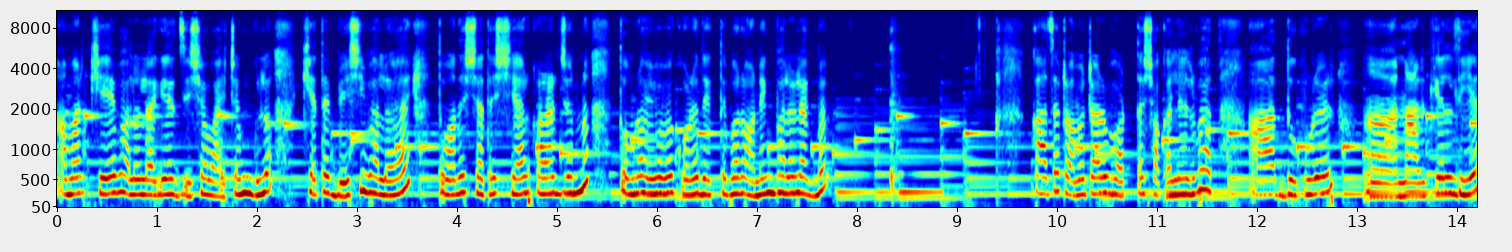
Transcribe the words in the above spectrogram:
আমার খেয়ে ভালো লাগে, যেসব আইটেমগুলো খেতে বেশি ভালো হয় তোমাদের সাথে শেয়ার করার জন্য। তোমরা ওইভাবে করে দেখতে পারো। অনেক ভালো লাগবে। কাঁচা টমেটোর ভর্তা, সকালের ভাত আর দুপুরের নারকেল দিয়ে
